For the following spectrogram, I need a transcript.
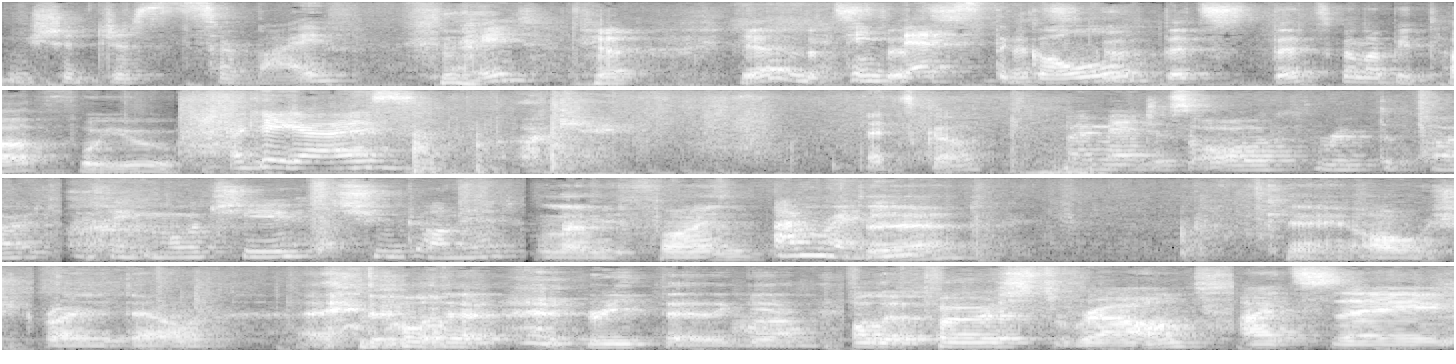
we should just survive, right? Yeah, yeah. That's, think that's the goal. good. That's that's gonna be tough for you. okay, guys, Okay. let's go. My mat is all ripped apart. I think Mochi chewed on it. Let me find I'm ready. that. Okay. Oh, we should write it down. I don't want to read that again. For the first round, I'd say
